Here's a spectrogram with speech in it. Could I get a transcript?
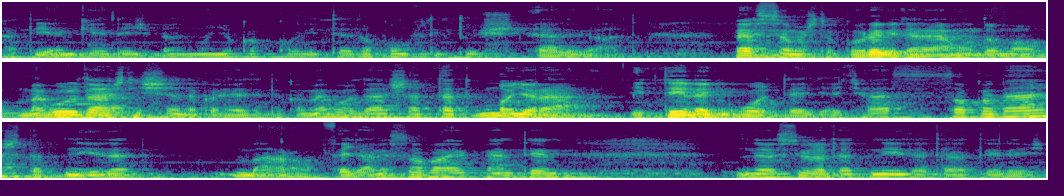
hát ilyen kérdésben mondjuk akkor itt ez a konfliktus előállt. Persze most akkor röviden elmondom a megoldást is, ennek a helyzetnek a megoldását. Tehát magyarán itt tényleg volt egy egyház szakadás, tehát nézet, már a fegyelmi szabályok mentén született nézeteltérés.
